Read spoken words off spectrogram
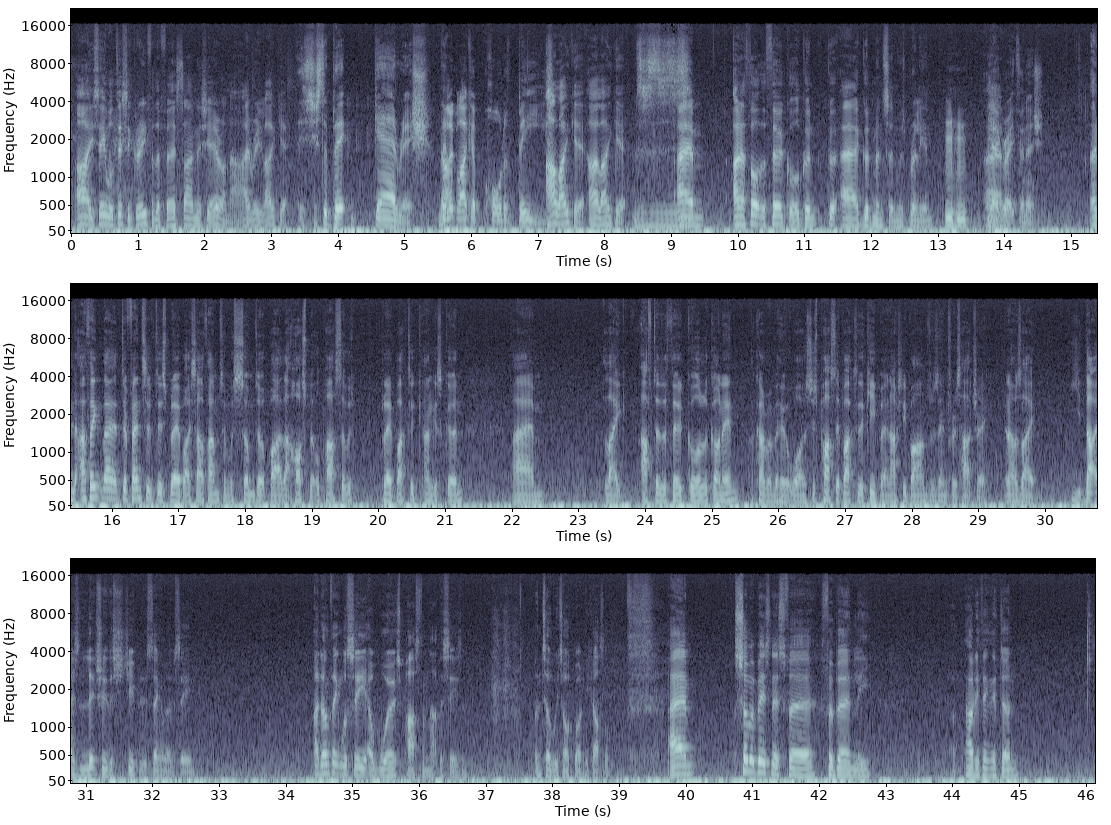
Ah, you see, we'll disagree for the first time this year on that. I really like it. It's just a bit garish. They look like a horde of bees. I like it. I like it. Um, and I thought the third goal, Good, Good, uh, Gudmundsson, was brilliant. mm-hmm. Yeah, Um, great finish. And I think the defensive display by Southampton was summed up by that hospital pass that was played back to Angus Gunn. Um, like after the third goal had gone in, I can't remember who it was. Just passed it back to the keeper, and Ashley Barnes was in for his hat trick. And I was like, "Y- that is literally the stupidest thing I've ever seen. I don't think we'll see a worse pass than that this season until we talk about Newcastle. Um, summer business for for Burnley. How do you think they've done?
